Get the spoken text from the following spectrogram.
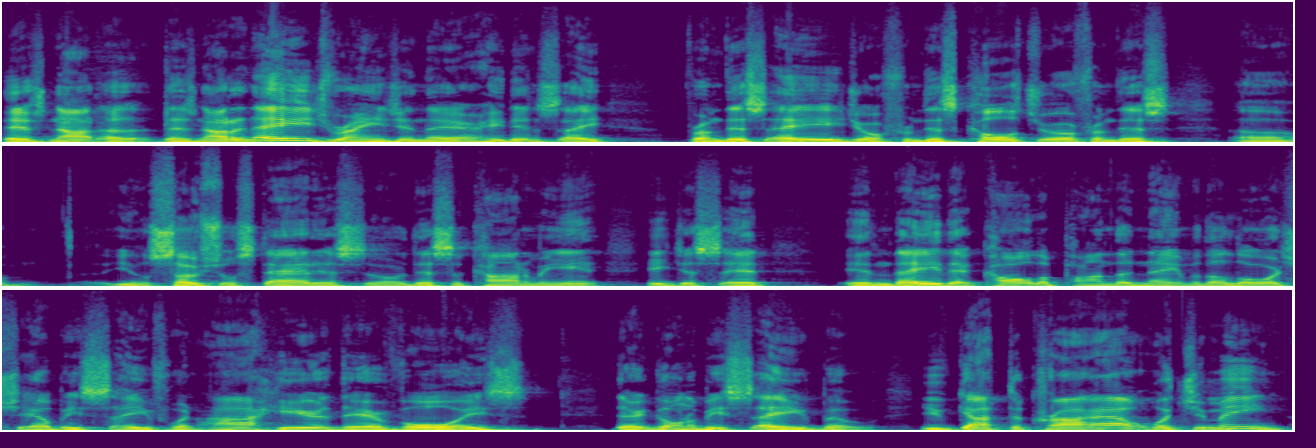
there's not, a, there's not an age range in there. He didn't say from this age or from this culture or from this um, you know, social status or this economy. He just said, and they that call upon the name of the Lord shall be saved. When I hear their voice, they're going to be saved. But you've got to cry out what you mean.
